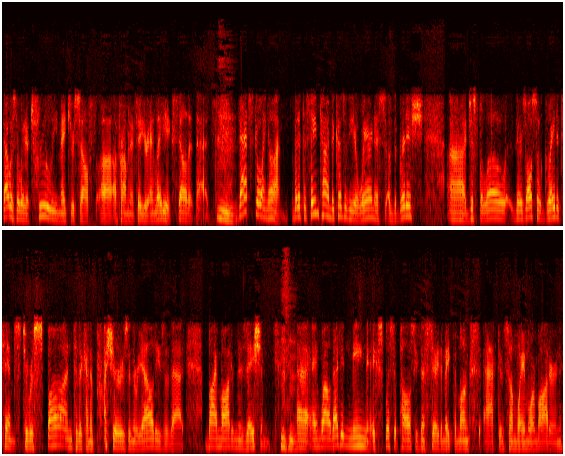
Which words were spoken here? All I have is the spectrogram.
that was the way to truly make yourself uh, a prominent figure, and Ledi excelled at that. Mm. That's going on, but at the same time, because of the awareness of the British uh, just below, there's also great attempts to respond to the kind of pressures and the realities of that by modernization. Mm-hmm. Uh, and while that didn't mean explicit policies necessary to make the monks act in some way more modern,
